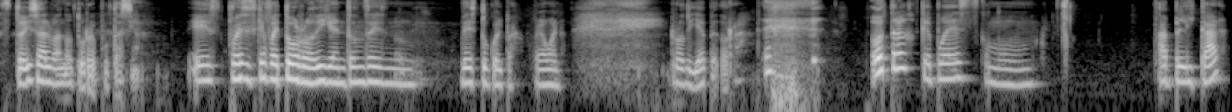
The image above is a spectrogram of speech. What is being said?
Estoy salvando tu reputación. Es, pues es que fue tu rodilla, entonces mm, es tu culpa. Pero bueno. Rodilla pedorra. Otro que puedes como aplicar,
